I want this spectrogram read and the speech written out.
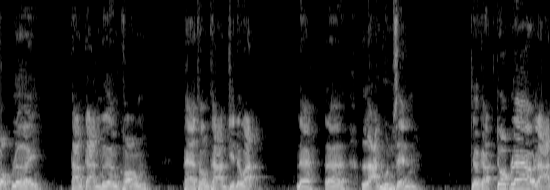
จบเลยทางการเมืองของ แพทองทานชินวัตรนะหลานฮุนเซนนะครับจบแล้วหลาน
